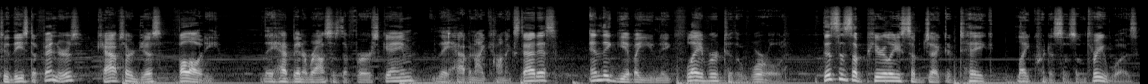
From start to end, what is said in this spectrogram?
To these defenders, caps are just Fallouty. They have been around since the first game, they have an iconic status, and they give a unique flavor to the world. This is a purely subjective take, like Criticism 3 was,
